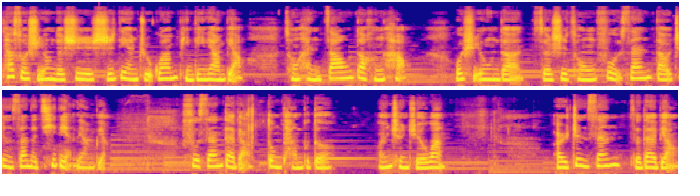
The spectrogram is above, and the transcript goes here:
他所使用的是十点主观评定量表，从很糟到很好；我使用的则是从负三到正三的七点量表。负三代表动弹不得，完全绝望；而正三则代表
